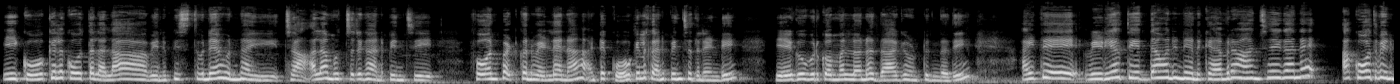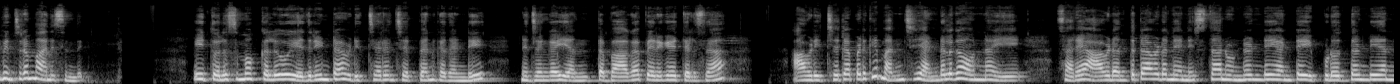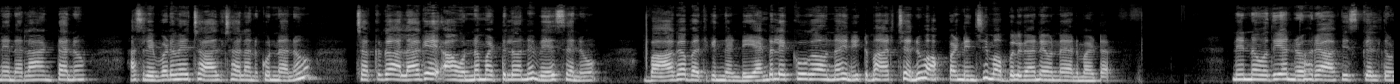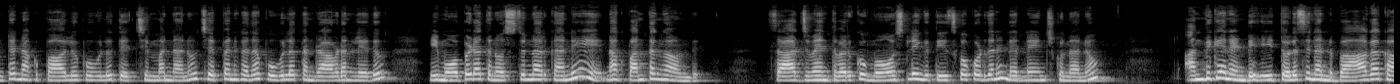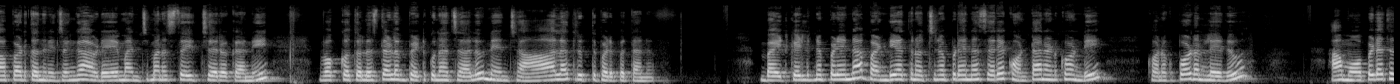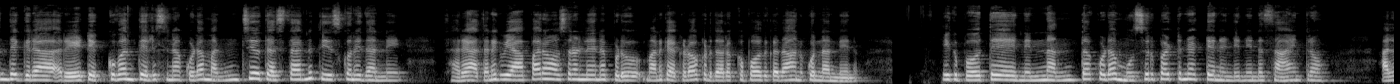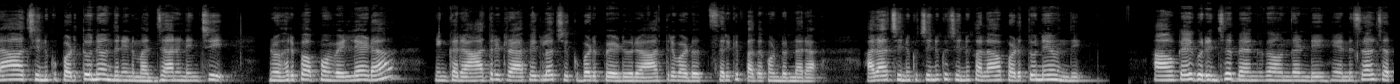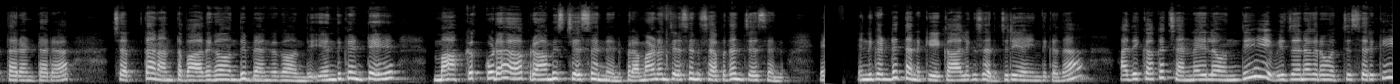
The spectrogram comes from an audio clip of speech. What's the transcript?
ఈ కోకిల కోతలు అలా వినిపిస్తూనే ఉన్నాయి. చాలా ముచ్చటగా అనిపించి ఫోన్ పట్టుకొని వెళ్ళానా? అంటే కోకిల కనిపించదులేండి. ఏ గుబురు కొమ్మల్లోనో దాగి ఉంటుంది అది అయితే వీడియో తీద్దామని నేను కెమెరా ఆన్ చేయగానే ఆ కోత వినిపించడం మానేసింది. ఈ తులసి మొక్కలు ఎదిరింటి ఆవిడ ఇచ్చారని చెప్పాను కదండి. నిజంగా ఎంత బాగా పెరిగాయి తెలుసా? ఆవిడిచ్చేటప్పటికి మంచి ఎండలుగా ఉన్నాయి. సరే ఆవిడంతటా ఆవిడ నేను ఇస్తాను ఉండండి అంటే ఇప్పుడు వద్దండి అని నేను ఎలా అంటాను? అసలు ఇవ్వడమే చాలు చాలు అనుకున్నాను. చక్కగా అలాగే ఆ ఉన్న మట్టిలోనే వేశాను. బాగా బతికిందండి. ఎండలు ఎక్కువగా ఉన్నాయి నీటి మార్చాను. అప్పటి నుంచి మబ్బులుగానే ఉన్నాయన్నమాట. నిన్న ఉదయం రోహరి ఆఫీస్కి వెళ్తుంటే నాకు పాలు పువ్వులు తెచ్చిమ్మన్నాను. చెప్పాను కదా పువ్వులు అతను రావడం లేదు. ఈ మోపెడు అతను వస్తున్నారు కానీ నాకు పంతంగా ఉంది. సాధ్యమైనంత వరకు మోస్ట్లీ ఇంక తీసుకోకూడదని నిర్ణయించుకున్నాను. అందుకేనండి ఈ తులసి నన్ను బాగా కాపాడుతుంది. నిజంగా ఆవిడే మంచి మనసుతో ఇచ్చారో కానీ ఒక్క తులసి దళం పెట్టుకున్నా చాలు నేను చాలా తృప్తి పడిపోతాను. బయటకు వెళ్ళినప్పుడైనా బండి అతను వచ్చినప్పుడైనా సరే కొంటాననుకోండి కొనకపోవడం లేదు. ఆ మోపెడ్ అతని దగ్గర రేట్ ఎక్కువ అని తెలిసినా కూడా మంచి తెస్తారని తీసుకునేదాన్ని సరే అతనికి వ్యాపారం అవసరం లేనప్పుడు మనకు ఎక్కడో ఒకటి దొరక్కపోదు కదా అనుకున్నాను నేను. ఇకపోతే నిన్నంతా కూడా ముసురు పట్టినట్టేనండి నిన్న సాయంత్రం. అలా చినుకు పడుతూనే ఉంది నేను మధ్యాహ్నం నుంచి. నృహరిపాపం వెళ్ళాడా? ఇంకా రాత్రి ట్రాఫిక్లో చిక్కుబడిపోయాడు. రాత్రి వాడు వచ్చేసరికి పదకొండున్నర. అలా చినుకు చినుకు చినుకు అలా పడుతూనే ఉంది. ఆవకాయ గురించే బెంగగా ఉందండి. ఎన్నిసార్లు చెప్తారంటారా? చెప్తాను. అంత బాధగా ఉంది బెంగగా ఉంది. ఎందుకంటే మా అక్కకు కూడా ప్రామిస్ చేశాను నేను. ప్రమాణం చేశాను శపథం చేశాను. ఎందుకంటే తనకి కాలికి సర్జరీ అయింది కదా. అది కాక చెన్నైలో ఉంది. విజయనగరం వచ్చేసరికి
